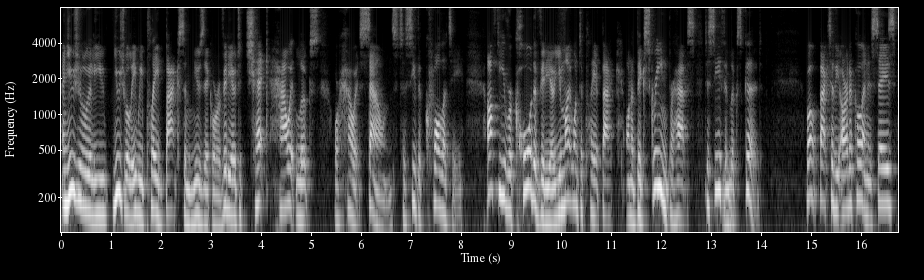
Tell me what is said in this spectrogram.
And usually, usually we play back some music or a video to check how it looks or how it sounds, to see the quality. After you record a video, you might want to play it back on a big screen, perhaps, to see if it hmm. looks good. Well, back to the article, and it says,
